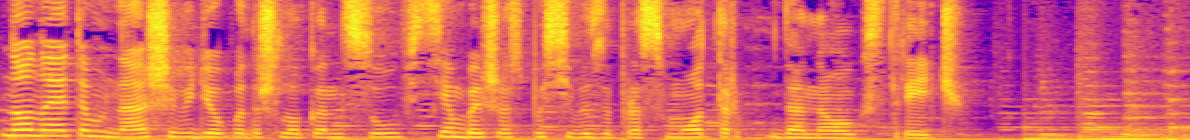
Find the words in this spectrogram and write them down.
Ну а на этом наше видео подошло к концу. Всем большое спасибо за просмотр. До новых встреч. thank you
